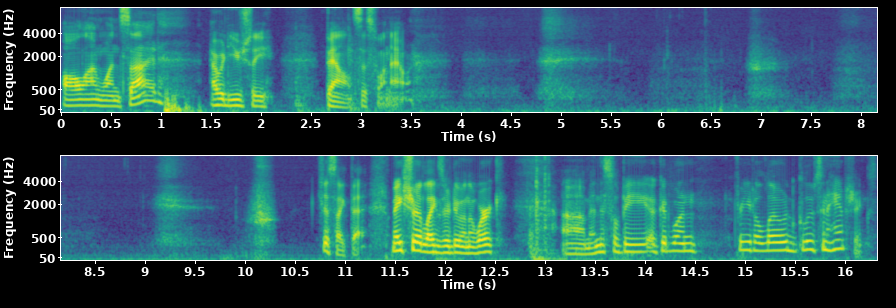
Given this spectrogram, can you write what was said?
all on one side, I would usually balance this one out. Just like that. Make sure legs are doing the work. Um, and this will be a good one for you to load glutes and hamstrings.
